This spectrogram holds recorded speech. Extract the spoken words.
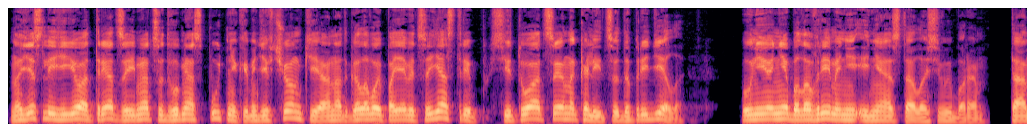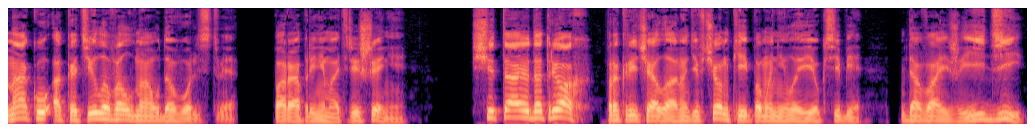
Но если ее отряд займется двумя спутниками девчонки, а над головой появится ястреб, ситуация накалится до предела. У нее не было времени и не осталось выбора. Танаку окатила волна удовольствия. Пора принимать решение. «Считаю до трех!» — прокричала она девчонке и поманила ее к себе. «Давай же, иди!»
